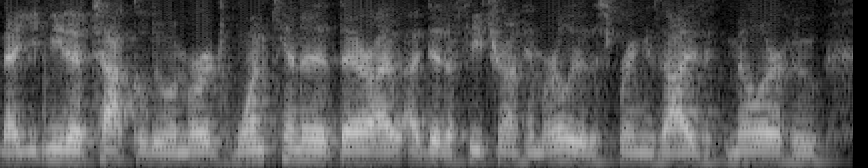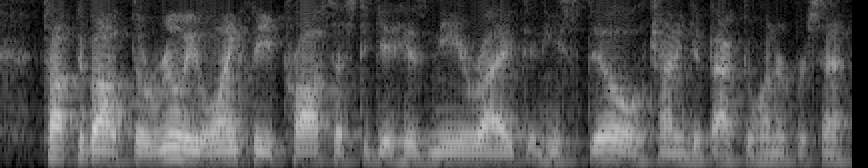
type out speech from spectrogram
Now, you'd need a tackle to emerge. One candidate there, I, I did a feature on him earlier this spring, is Isaac Miller, who talked about the really lengthy process to get his knee right, and he's still trying to get back to 100%.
